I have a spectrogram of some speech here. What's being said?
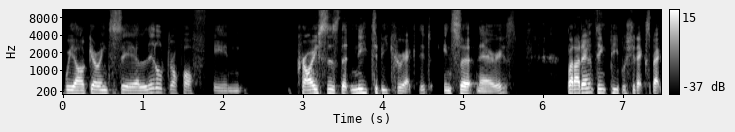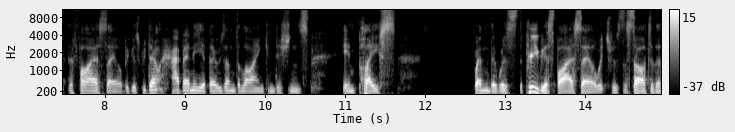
we are going to see a little drop off in prices that need to be corrected in certain areas. But I don't think people should expect a fire sale because we don't have any of those underlying conditions in place when there was the previous fire sale, which was the start of the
